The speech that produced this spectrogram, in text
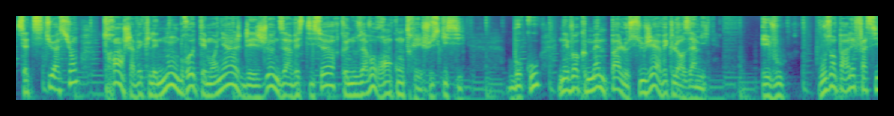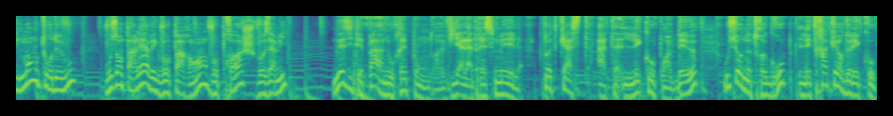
Cette situation tranche avec les nombreux témoignages des jeunes investisseurs que nous avons rencontrés jusqu'ici. Beaucoup n'évoquent même pas le sujet avec leurs amis. Et vous Vous en parlez facilement autour de vous? Vous en parlez avec vos parents, vos proches, vos amis? N'hésitez pas à nous répondre via l'adresse mail podcast at ou sur notre groupe Les Traqueurs de l'écho.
